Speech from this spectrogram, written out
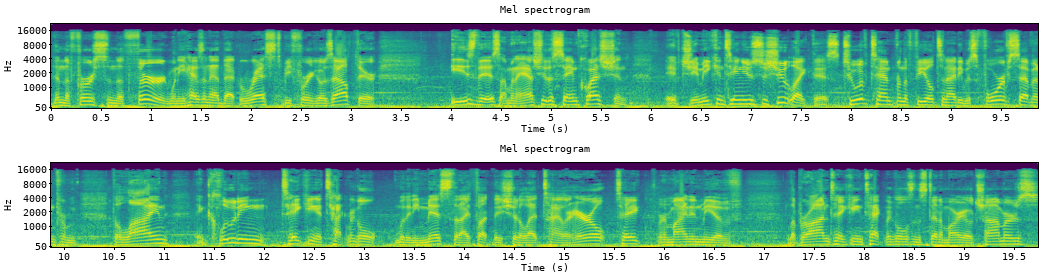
than the first and the third when he hasn't had that rest before he goes out there. Is this, I'm going to ask you the same question. If Jimmy continues to shoot like this, 2 of 10 from the field tonight, he was 4 of 7 from the line, including taking a technical with any miss that I thought they should have let Tyler Herro take. Reminded me of LeBron taking technicals instead of Mario Chalmers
